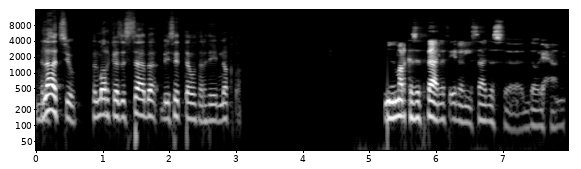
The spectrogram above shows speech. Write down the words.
لاتسيو في المركز السابع ب 36 نقطة. من المركز الثالث إلى السادس الدوري حامي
